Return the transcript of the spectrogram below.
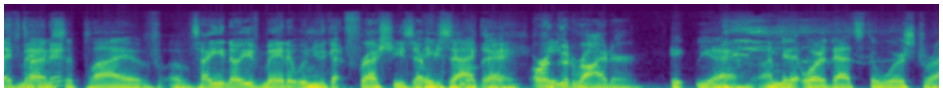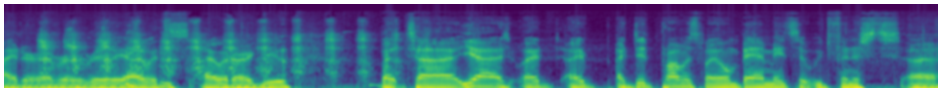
you've lifetime made it? supply of? of That's how you know you've made it when you've got freshies every Exactly. single day, or a Eight- good rider. it- yeah, I mean, or that's the worst rider ever. Really, I would I would argue. But uh, yeah, I, I I did promise my own bandmates that we'd finished uh,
